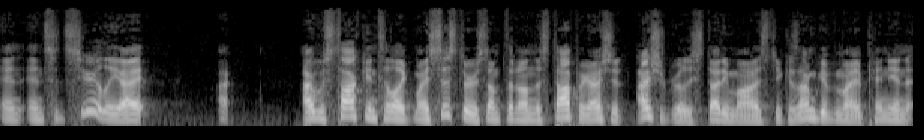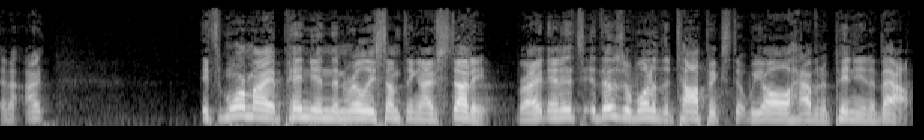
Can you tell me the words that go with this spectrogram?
and, and sincerely, I, I, I was talking to like my sister or something on this topic. I should, I should really study modesty because I'm giving my opinion. And I, it's more my opinion than really something I've studied right? And it's those are one of the topics that we all have an opinion about.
